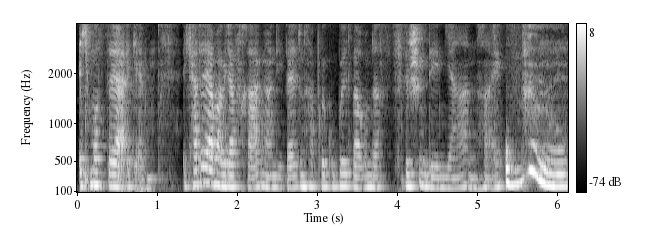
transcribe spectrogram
ich musste ja, ich, hatte ja mal wieder Fragen an die Welt und habe gegoogelt, warum das zwischen den Jahren heißt. Oh,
